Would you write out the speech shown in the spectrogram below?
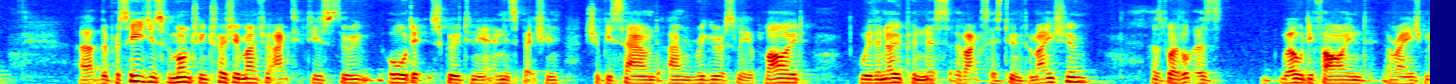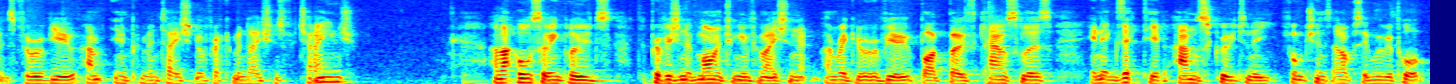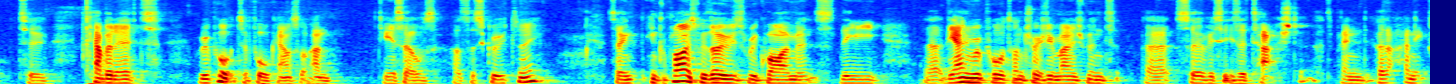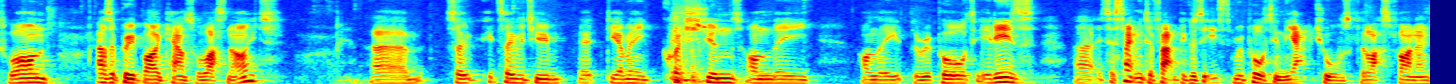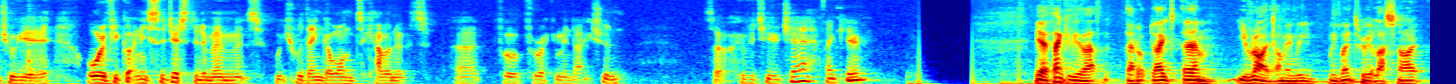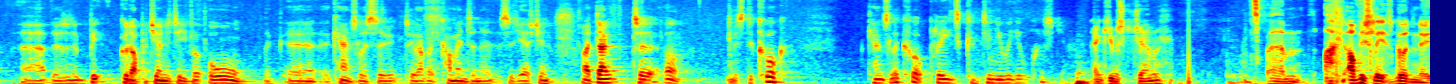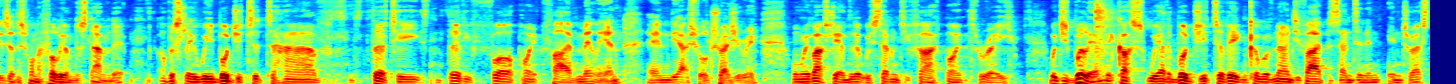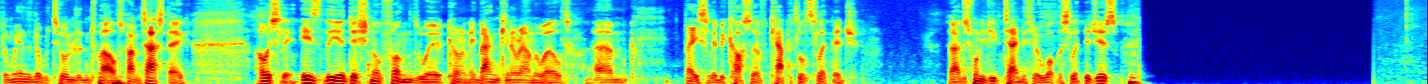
Uh, the procedures for monitoring Treasury management activities through audit, scrutiny and inspection should be sound and rigorously applied with an openness of access to information, as well as well-defined arrangements for review and implementation of recommendations for change. And that also includes the provision of monitoring information and regular review by both councillors in executive and scrutiny functions. And obviously we report to Cabinet, we report to full council and to yourselves as the scrutiny. So in, in compliance with those requirements, the Uh, the annual report on Treasury Management uh, Service is attached at Annex 1, as approved by Council last night. Um, so it's over to you. Uh, do you have any questions on the on the, the report? It is uh, it's a statement of fact because it's reporting the actuals for the last financial year, or if you've got any suggested amendments, which will then go on to Cabinet uh, for, for recommendation. So over to you, Chair. Thank you. Yeah, thank you for that, that update. Um, you're right. I mean, we, we went through it last night. Uh, there was a bit, good opportunity for all the uh, councillors to, to have a comment and a suggestion. I don't... Uh, oh, Mr Cook. Councillor Cook, please continue with your question. Thank you, Mr Chairman um, obviously it's good news. I just want to fully understand it. Obviously, we budgeted to have 30, 34.5 million in the actual treasury, when we've actually ended up with 75.3, which is brilliant because we had a budget of income of 95% in, in interest, and we ended up with 212. It's fantastic. Obviously, is the additional funds we're currently banking around the world, um, basically because of capital slippage. So I just wonder if you could take me through what the slippage is.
